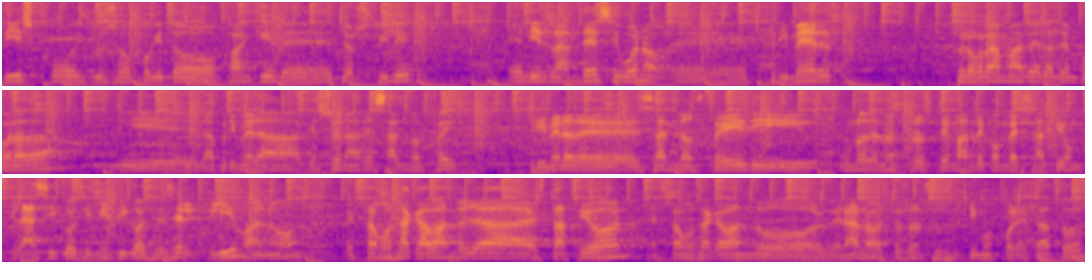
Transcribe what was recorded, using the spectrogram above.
disco, incluso un poquito funky de George Philly, el irlandés y bueno, eh, primer programa de la temporada y la primera que suena de Sound of Fate. Primera de Sun Not Fade y uno de nuestros temas de conversación clásicos y míticos es el clima, ¿no? Estamos acabando ya estación, estamos acabando el verano, estos son sus últimos coletazos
